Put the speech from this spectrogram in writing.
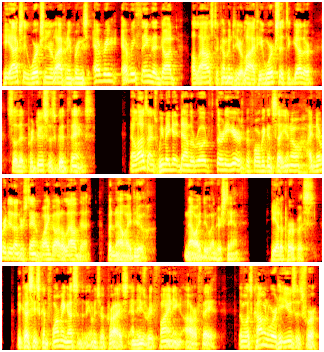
he actually works in your life and he brings every everything that God allows to come into your life, He works it together so that produces good things. Now, a lot of times we may get down the road 30 years before we can say, you know, I never did understand why God allowed that, but now I do. Now I do understand. He had a purpose because He's conforming us into the image of Christ and He's refining our faith. The most common word He uses for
